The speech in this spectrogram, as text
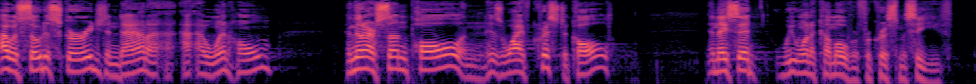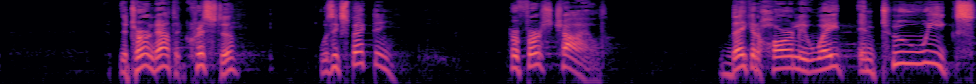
I was so discouraged and down, I, I, went home. And then our son Paul and his wife Krista called, and they said, We want to come over for Christmas Eve. It turned out that Krista was expecting her first child. They could hardly wait in two weeks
